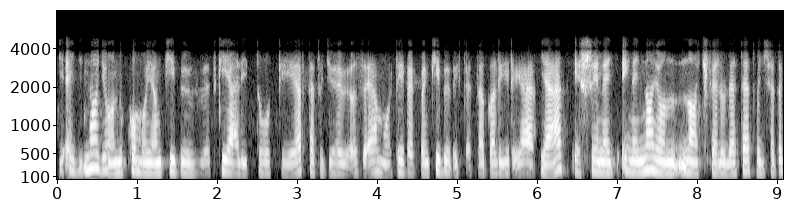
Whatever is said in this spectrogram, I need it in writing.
egy nagyon komolyan kibővült kiállító tér, tehát ugye az elmúlt években kibővítette a galériáját, és én egy, én egy nagyon nagy felületet, vagyis hát a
